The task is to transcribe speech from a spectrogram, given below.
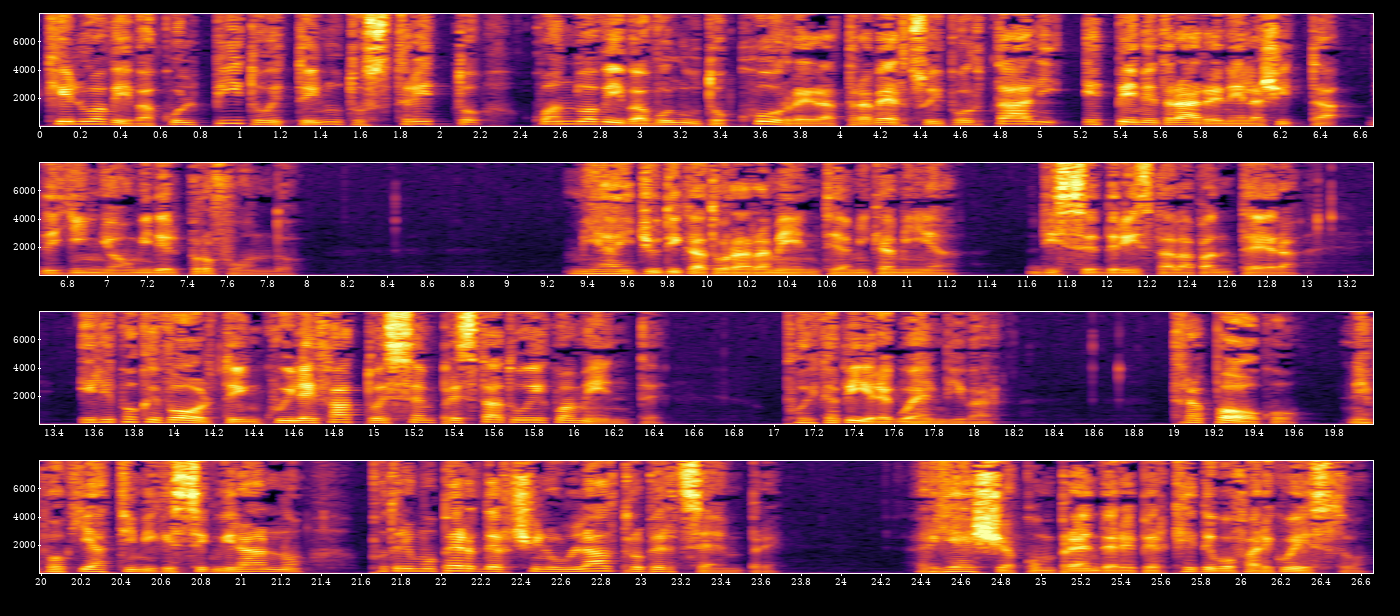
che lo aveva colpito e tenuto stretto quando aveva voluto correre attraverso i portali e penetrare nella città degli gnomi del profondo. Mi hai giudicato raramente, amica mia, disse Drista la pantera, e le poche volte in cui l'hai fatto è sempre stato equamente. Puoi capire, Gwenvivar. Tra poco, nei pochi attimi che seguiranno, potremo perderci l'un l'altro per sempre. Riesci a comprendere perché devo fare questo?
